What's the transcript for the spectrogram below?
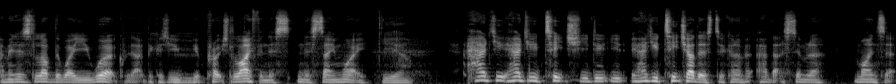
I mean, I just love the way you work with that because you, Mm. you approach life in this in this same way. Yeah. How do you how do you teach you do you, how do you teach others to kind of have that similar mindset?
